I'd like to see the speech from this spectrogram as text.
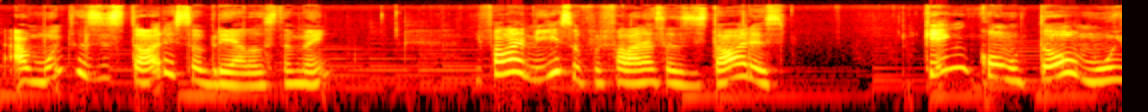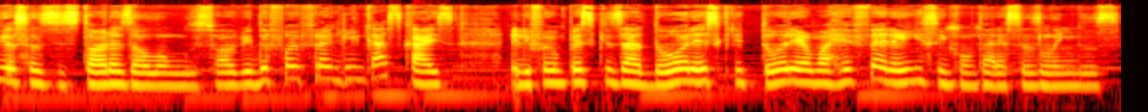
há muitas histórias sobre elas também. Falar nisso, por falar nessas histórias, quem contou muito essas histórias ao longo de sua vida foi Franklin Cascais. Ele foi um pesquisador, escritor e é uma referência em contar essas lendas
